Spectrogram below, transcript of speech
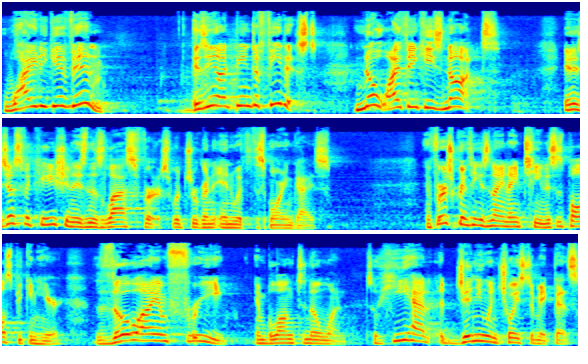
Why did he give in? Is he not being defeatist? No, I think he's not. And his justification is in this last verse, which we're going to end with this morning, guys. In 1 Corinthians 9 19, this is Paul speaking here. Though I am free and belong to no one. So he had a genuine choice to make. That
